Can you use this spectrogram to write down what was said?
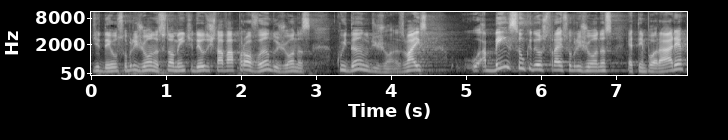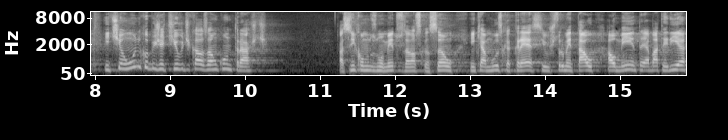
de Deus sobre Jonas. Finalmente, Deus estava aprovando Jonas, cuidando de Jonas. Mas a bênção que Deus traz sobre Jonas é temporária e tinha o único objetivo de causar um contraste. Assim como nos momentos da nossa canção, em que a música cresce, o instrumental aumenta e a bateria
